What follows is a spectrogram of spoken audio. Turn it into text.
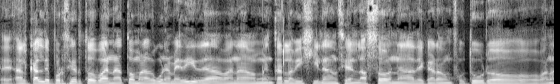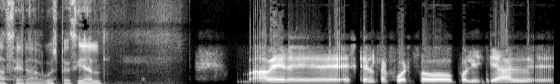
eh, alcalde, por cierto, ¿van a tomar alguna medida? ¿Van a aumentar la vigilancia en la zona de cara a un futuro o van a hacer algo especial? A ver, eh, es que el refuerzo policial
